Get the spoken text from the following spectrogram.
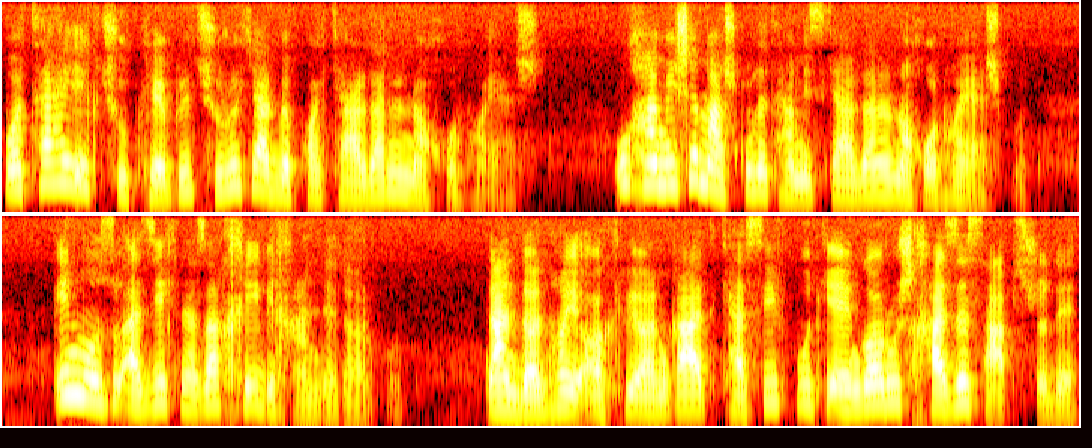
با ته یک چوب کبریت شروع کرد به پاک کردن ناخونهایش. او همیشه مشغول تمیز کردن ناخونهایش بود. این موضوع از یک نظر خیلی خندهدار بود. دندانهای آکلی آنقدر کثیف بود که انگار روش خزه سبز شده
